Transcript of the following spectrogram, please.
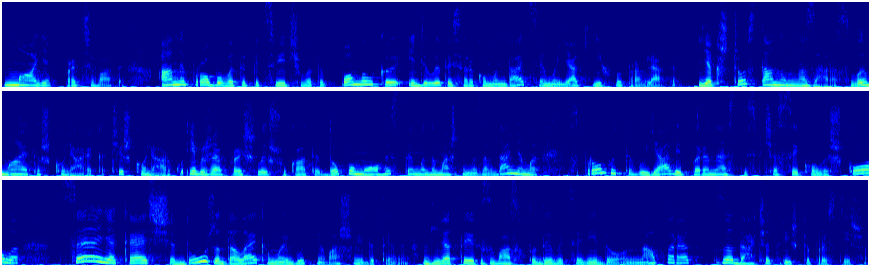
має працювати, а не пробувати підсвічувати помилки і ділитися рекомендаціями, як їх виправляти. Якщо станом на зараз ви маєте школярика чи школярку і вже прийшли шукати допомоги з тими домашніми завданнями, спробуйте в уяві перенестись в часи, коли школа це якесь ще дуже далеке майбутнє вашої дитини. Для тих з вас, хто дивиться відео наперед, задача трішки простіша.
